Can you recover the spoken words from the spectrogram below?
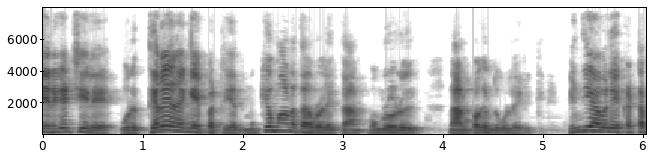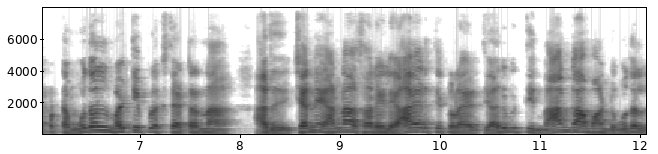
இன்றைய நிகழ்ச்சியிலே ஒரு திரையரங்கை பற்றிய முக்கியமான தகவலைத்தான் உங்களோடு நான் பகிர்ந்து கொள்ள இருக்கிறேன். இந்தியாவிலே கட்டப்பட்ட முதல் மல்டிப்ளெக்ஸ் தேட்டர்னா அது சென்னை அண்ணா சாலையிலே ஆயிரத்தி தொள்ளாயிரத்தி அறுபத்தி நான்காம் ஆண்டு முதல்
